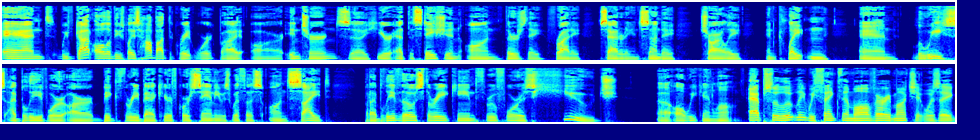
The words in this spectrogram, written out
And we've got all of these plays. How about the great work by our interns uh, here at the station on Thursday, Friday, Saturday, and Sunday? Charlie and Clayton and Luis, I believe, were our big three back here. Of course, Sammy was with us on site, but I believe those three came through for us huge uh, all weekend long. Absolutely. We thank them all very much. It was a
